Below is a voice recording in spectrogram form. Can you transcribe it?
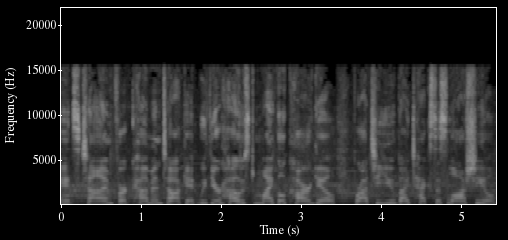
It's time for Come and Talk It with your host, Michael Cargill, brought to you by Texas Law Shield.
